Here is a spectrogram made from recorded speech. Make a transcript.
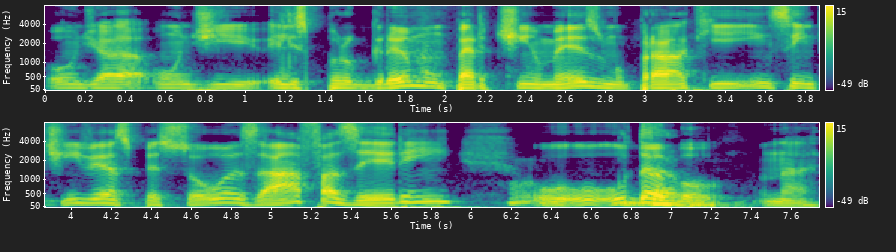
onde, a- onde eles programam pertinho mesmo para que incentivem as pessoas a fazerem o, o- o O double, né?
